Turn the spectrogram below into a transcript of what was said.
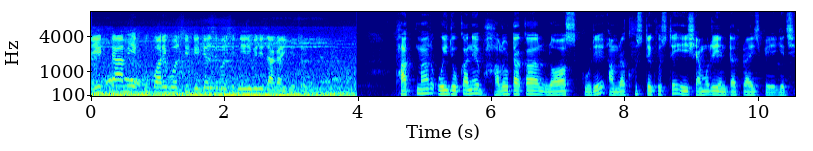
ডেটটা আমি একটু পরে বলছি ডিটেলসে বলছি নিরিবিলি জায়গায় গিয়ে চলুন ফাতমার ওই দোকানে ভালো টাকা লস করে আমরা খুঁজতে খুঁজতে এই শ্যামলী এন্টারপ্রাইজ পেয়ে গেছি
